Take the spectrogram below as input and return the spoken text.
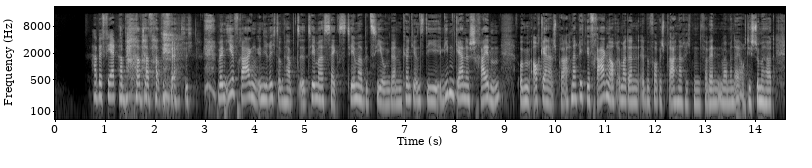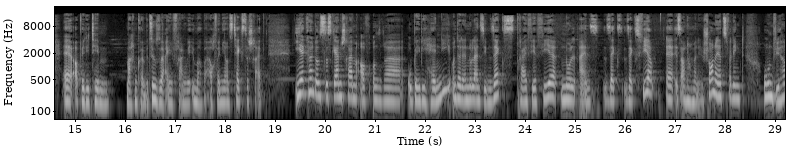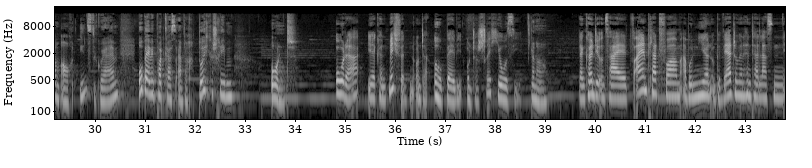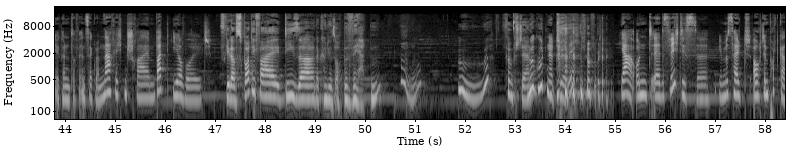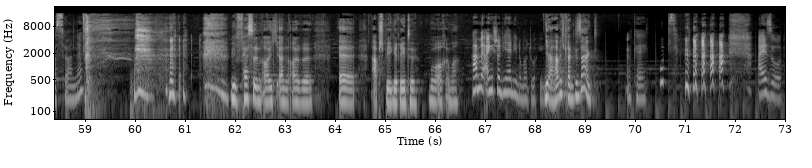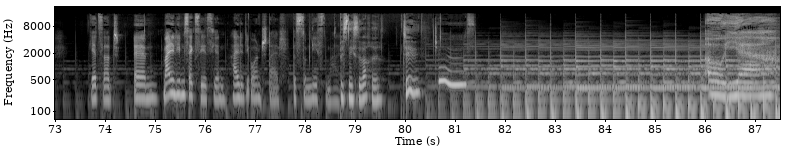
Habe fertig. Habe, habe, habe, fertig. Wenn ihr Fragen in die Richtung habt, äh, Thema Sex, Thema Beziehung, dann könnt ihr uns die liebend gerne schreiben, um, auch gerne als Sprachnachricht. Wir fragen auch immer dann, äh, bevor wir Sprachnachrichten verwenden, weil man da ja auch die Stimme hört, äh, ob wir die Themen machen können. Beziehungsweise eigentlich fragen wir immer, auch wenn ihr uns Texte schreibt. Ihr könnt uns das gerne schreiben auf unserer OBaby Handy unter der 0176 344 01664. Äh, ist auch nochmal in den Show Notes verlinkt. Und wir haben auch Instagram. OBaby Podcast einfach durchgeschrieben. Und Oder ihr könnt mich finden unter ohbaby-josi. Genau. Dann könnt ihr uns halt auf allen Plattformen abonnieren und Bewertungen hinterlassen. Ihr könnt uns auf Instagram Nachrichten schreiben, was ihr wollt. Es geht auf Spotify, Deezer, da könnt ihr uns auch bewerten. Hm. Uh. Fünf Sterne. Nur gut natürlich. ja, und äh, das Wichtigste, ihr müsst halt auch den Podcast hören, ne? Wir fesseln euch an eure äh, Abspielgeräte, wo auch immer. Haben wir eigentlich schon die Handynummer durchgegeben? Ja, habe ich gerade gesagt. Okay. Ups. also, jetzt hat. Ähm, meine lieben Sexhäschen, haltet die Ohren steif. Bis zum nächsten Mal. Bis nächste Woche. Tschüss. Tschüss. Oh yeah.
